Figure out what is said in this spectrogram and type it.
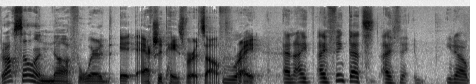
but I'll sell enough where it actually pays for itself, right? And I, I think that's I think you know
